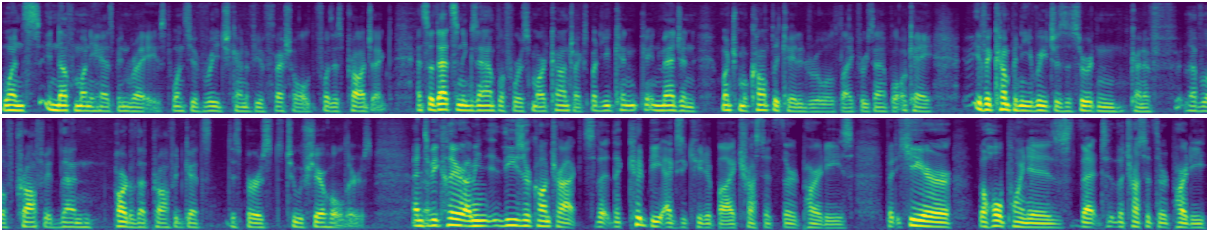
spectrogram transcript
once enough money has been raised, once you've reached kind of your threshold for this project. And so that's an example for smart contracts. But you can, imagine much more complicated rules, like, for example, okay, if a company reaches a certain kind of level of profit, then part of that profit gets dispersed to shareholders. And to be clear, I mean, these are contracts that, that could be executed by trusted third parties. But here, the whole point is that the trusted third party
